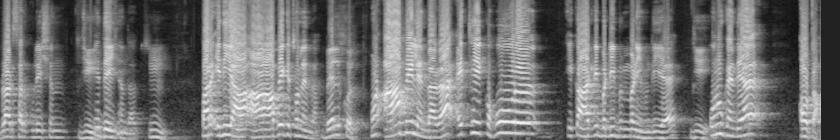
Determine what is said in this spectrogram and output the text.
blood circulation. ਇਹ ਦੇਈ ਜਾਂਦਾ। ਹੂੰ। ਪਰ ਇਹਦੀ ਆਪੇ ਕਿੱਥੋਂ ਲੈਂਦਾ? ਬਿਲਕੁਲ। ਹੁਣ ਆਪ ਹੀ ਲੈਂਦਾਗਾ ਇੱਥੇ ਇੱਕ ਹੋਰ ਇੱਕ ਆਰਟਰੀ ਵੱਡੀ ਬਣੀ ਹੁੰਦੀ ਹੈ। ਜੀ। ਉਹਨੂੰ ਕਹਿੰਦੇ ਆ ਆਉਟਾ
